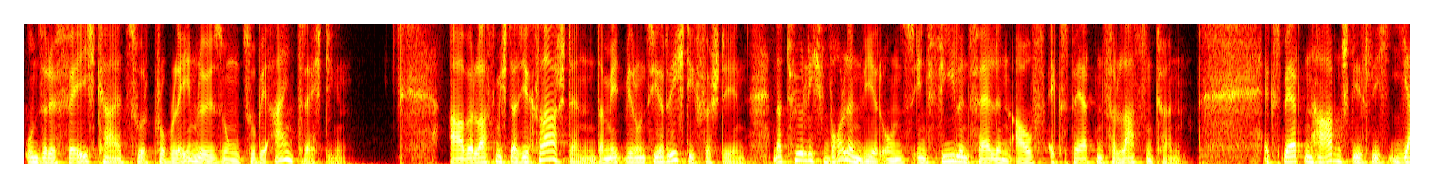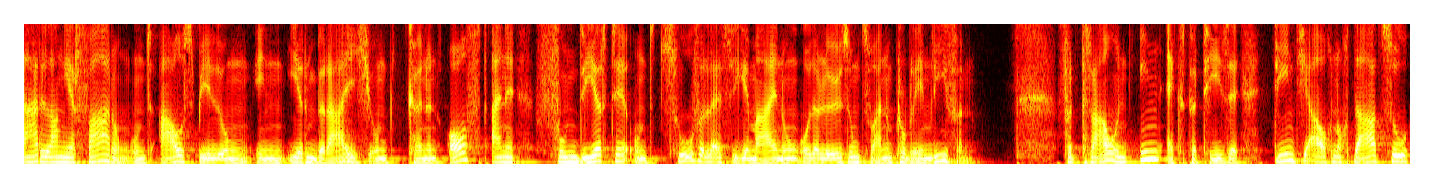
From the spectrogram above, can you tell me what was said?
unsere Fähigkeit zur Problemlösung zu beeinträchtigen. Aber lass mich das hier klarstellen, damit wir uns hier richtig verstehen. Natürlich wollen wir uns in vielen Fällen auf Experten verlassen können. Experten haben schließlich jahrelange Erfahrung und Ausbildung in ihrem Bereich und können oft eine fundierte und zuverlässige Meinung oder Lösung zu einem Problem liefern. Vertrauen in Expertise dient ja auch noch dazu,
